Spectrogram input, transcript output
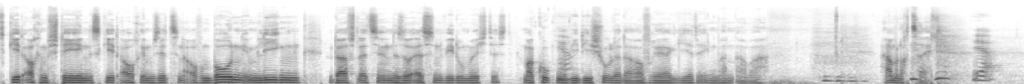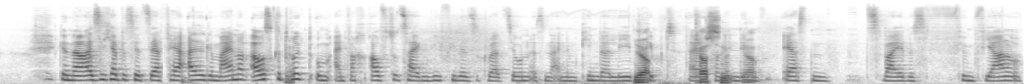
es geht auch im Stehen, es geht auch im Sitzen auf dem Boden, im Liegen. Du darfst letztendlich so essen, wie du möchtest. Mal gucken, ja. wie die Schule darauf reagiert irgendwann, aber haben wir noch Zeit. Ja. Genau, also ich habe das jetzt sehr verallgemeinert ausgedrückt, ja. um einfach aufzuzeigen, wie viele Situationen es in einem Kinderleben ja. gibt. Äh, Krass, schon in den ja. ersten zwei bis fünf Jahren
